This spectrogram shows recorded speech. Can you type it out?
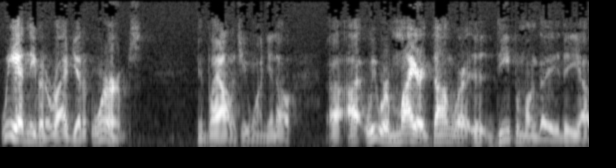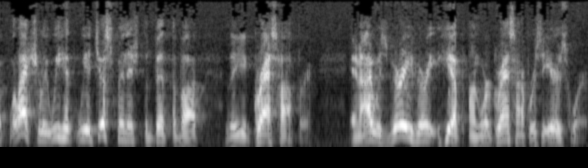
We hadn't even arrived yet at worms in biology one. You know, uh, I, we were mired down where, uh, deep among the the. Uh, well, actually, we had we had just finished the bit about the grasshopper, and I was very very hip on where grasshopper's ears were.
